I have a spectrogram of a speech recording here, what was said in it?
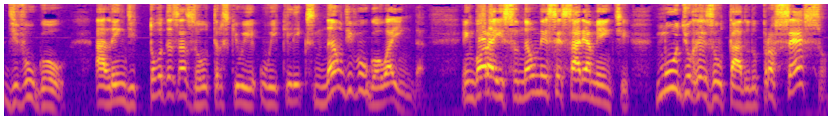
divulgou, além de todas as outras que o Wikileaks não divulgou ainda. Embora isso não necessariamente mude o resultado do processo,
